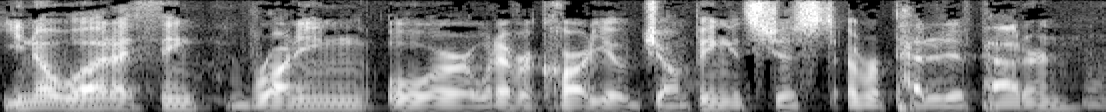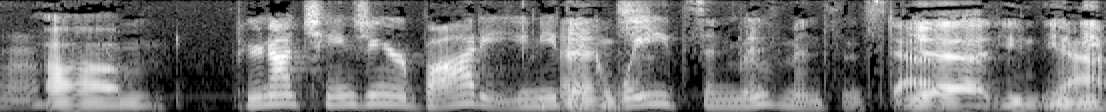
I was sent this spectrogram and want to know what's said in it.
You know what? I think running or whatever cardio, jumping, it's just a repetitive pattern. Mm-hmm. Um, If you're not changing your body, you need And- like weights and movements and stuff. yeah, you, you Yeah. need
